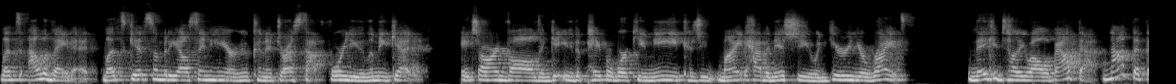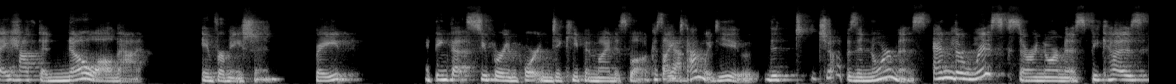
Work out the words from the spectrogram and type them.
let's elevate it. Let's get somebody else in here who can address that for you. Let me get HR involved and get you the paperwork you need because you might have an issue and here are your rights. And they can tell you all about that. Not that they have to know all that information, right? I think that's super important to keep in mind as well. Because yeah. I'm with you, the job is enormous and the risks are enormous because,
